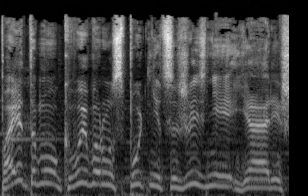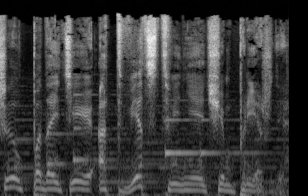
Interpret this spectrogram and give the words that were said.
Поэтому к выбору спутницы жизни я решил подойти ответственнее, чем прежде.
